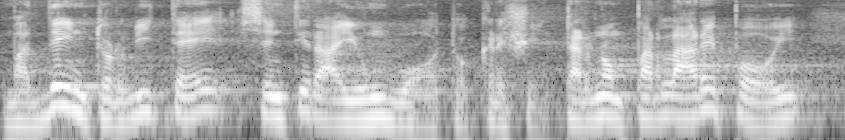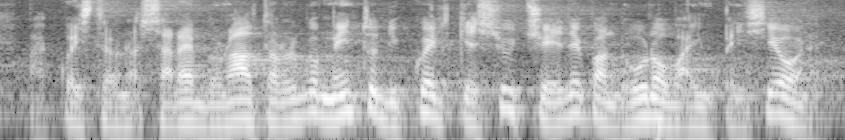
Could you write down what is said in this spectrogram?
ma dentro di te sentirai un vuoto crescente. Per non parlare poi, ma questo sarebbe un altro argomento, di quel che succede quando uno va in pensione.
